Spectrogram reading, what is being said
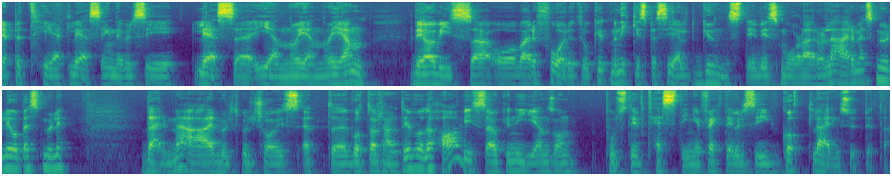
repetert lesing, vil si lese igjen og igjen og igjen. Det har vist seg å være foretrukket, men ikke spesielt gunstig hvis målet er å lære mest mulig og best mulig. Dermed er multiple choice et eh, godt alternativ, og det har vist seg å kunne gi en sånn positiv testing-effekt, vil si godt læringsutbytte.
